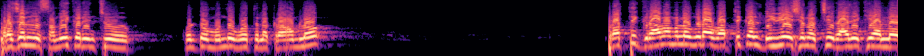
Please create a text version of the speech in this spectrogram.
ప్రజలను సమీకరించుకుంటూ ముందుకు పోతున్న క్రమంలో ప్రతి గ్రామంలో కూడా వర్టికల్ డివియేషన్ వచ్చి రాజకీయాల్లో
